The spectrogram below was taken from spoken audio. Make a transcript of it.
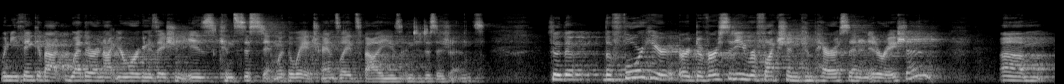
when you think about whether or not your organization is consistent with the way it translates values into decisions. So the, the four here are diversity, reflection, comparison, and iteration. Um,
